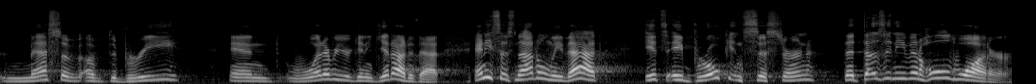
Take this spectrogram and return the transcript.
mess of, of debris and whatever you're going to get out of that. And he says, not only that, it's a broken cistern that doesn't even hold water.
